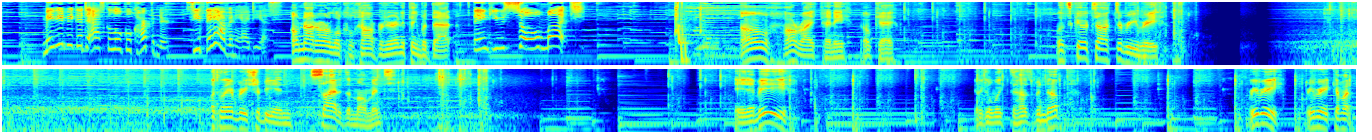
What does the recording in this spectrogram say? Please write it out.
Maybe it'd be good to ask a local carpenter, see if they have any ideas. Oh, not our local carpenter, anything but that. Thank you so much! Oh, all right, Penny. Okay. Let's go talk to Riri. Luckily, everybody should be inside at the moment. Hey, Debbie. Gotta go wake the husband up. Riri, Riri, come on.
